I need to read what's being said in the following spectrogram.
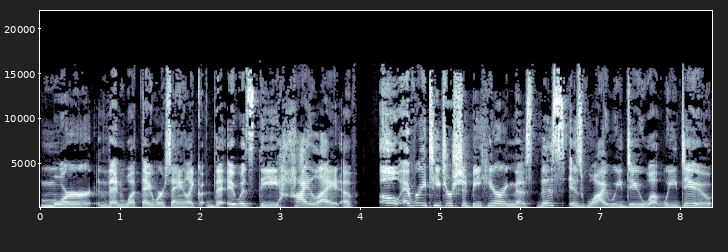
more than what they were saying. Like the, it was the highlight of, oh, every teacher should be hearing this. This is why we do what we do,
